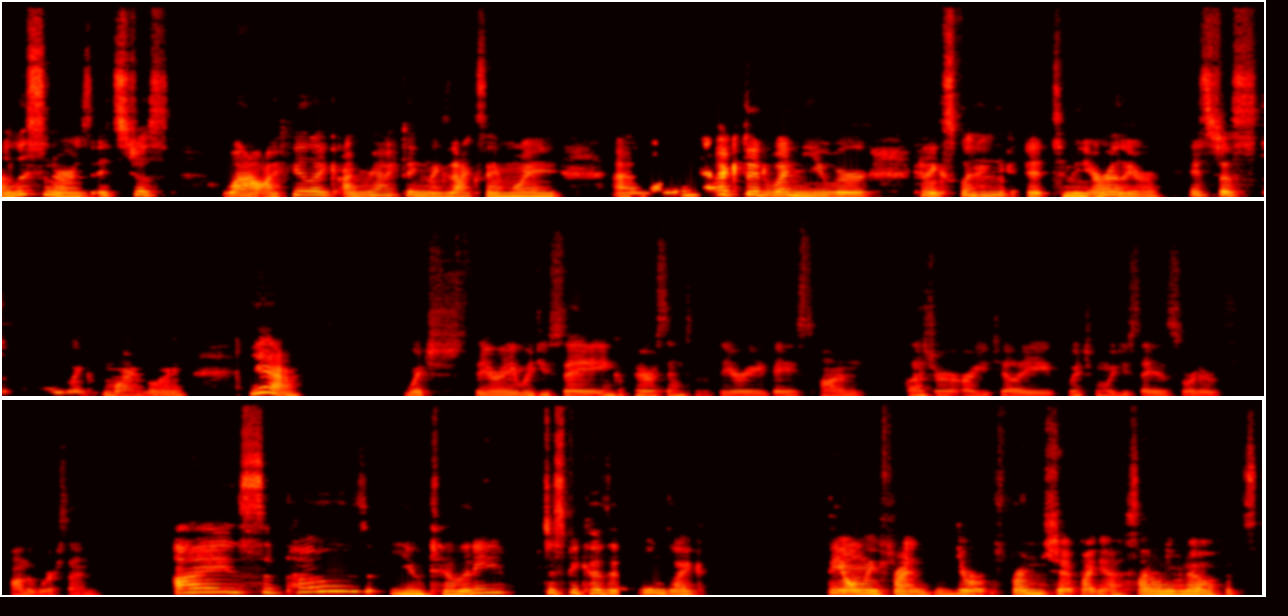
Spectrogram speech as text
our listeners, it's just wow, I feel like I'm reacting the exact same way as I reacted when you were kind of explaining it to me earlier. It's just like mind blowing. Yeah, which theory would you say, in comparison to the theory based on pleasure or utility, which one would you say is sort of on the worse end? I suppose utility, just because it seems like the only friend, your friendship, I guess. I don't even know if it's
